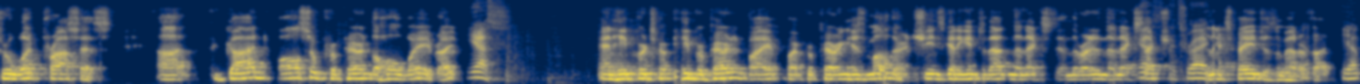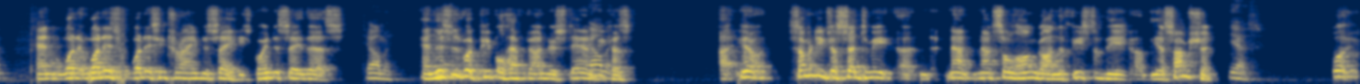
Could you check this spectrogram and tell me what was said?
through what process? Uh, God also prepared the whole way, right? Yes. And he pre- he prepared it by by preparing his mother, and she's getting into that in the next in the right in the next yes, section. That's right. The next page, as a matter yep. of fact. Yep. And what what is what is he trying to say? He's going to say this. Tell me. And this is what people have to understand Tell because, uh, you know, somebody just said to me uh, not not so long ago on the feast of the of the Assumption. Yes. Well,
